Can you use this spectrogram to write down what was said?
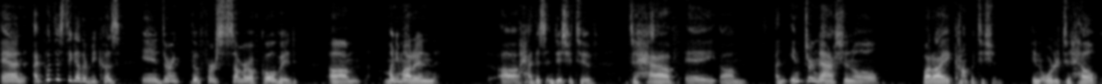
and I put this together because in during the first summer of COVID, um, Manimaran uh, had this initiative to have a um, an international parai competition in order to help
